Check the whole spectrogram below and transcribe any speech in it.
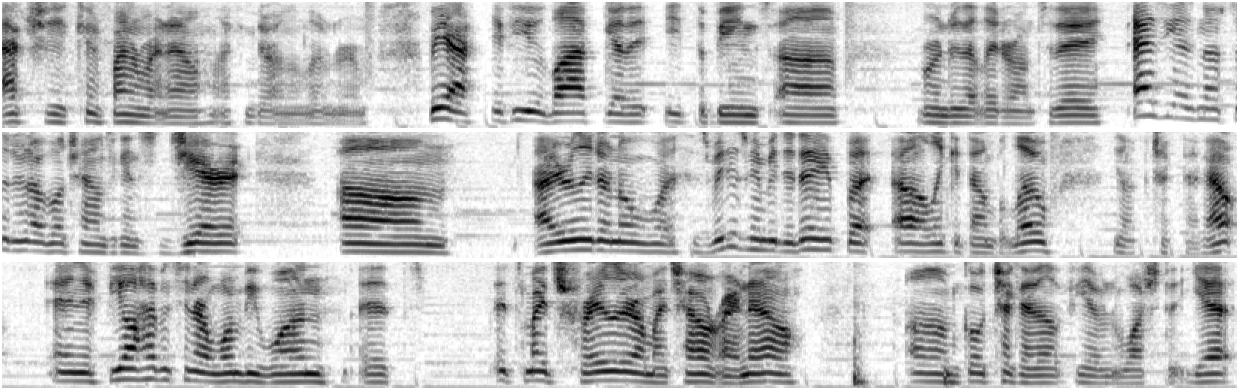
actually I can't find them right now. I think they're in the living room. But yeah if you laugh you gotta eat the beans. Uh we're gonna do that later on today. As you guys know I'm still doing upload challenge against Jarret. Um I really don't know what his video is to be today, but I'll link it down below. Y'all can check that out. And if y'all haven't seen our 1v1, it's it's my trailer on my channel right now. Um, go check that out if you haven't watched it yet.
